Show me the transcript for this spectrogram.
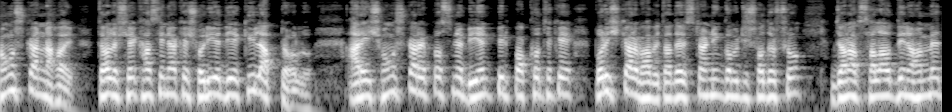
সংস্কার না হয়, তাহলে শেখ হাসিনাকে সরিয়ে দিয়ে কি লাভটা হলো? আর এই সংস্কারের প্রশ্নে বিএনপির পক্ষ থেকে পরিষ্কারভাবে তাদের স্ট্যান্ডিং কমিটির সদস্য জনাব সালাউদ্দিন আহমেদ,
